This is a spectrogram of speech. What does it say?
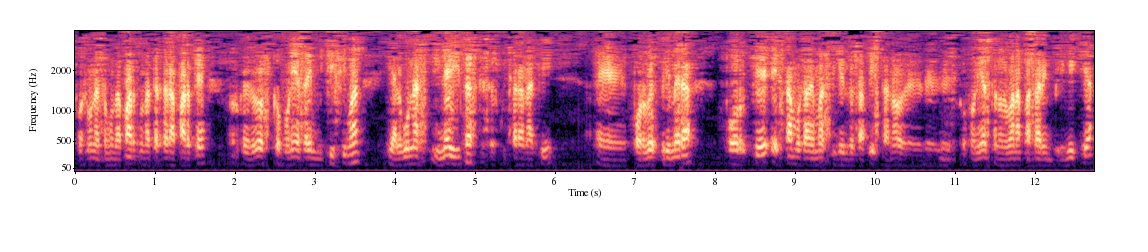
pues una segunda parte, una tercera parte, porque de dos psicofonías hay muchísimas y algunas inéditas que se escucharán aquí eh, por vez primera, porque estamos además siguiendo esa pista ¿no? de, psicofonías que nos van a pasar en primicia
